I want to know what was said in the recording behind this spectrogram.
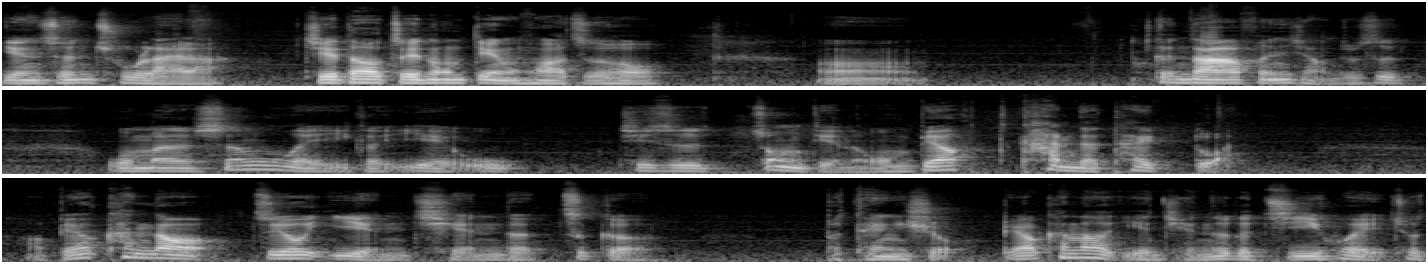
延伸出来了。接到这通电话之后，嗯，跟大家分享，就是我们身为一个业务，其实重点的，我们不要看得太短啊，不要看到只有眼前的这个 potential，不要看到眼前这个机会就。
